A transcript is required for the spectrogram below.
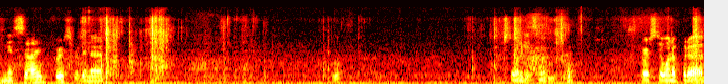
on this side. First we're gonna Just don't want to get these. First, I want to put a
